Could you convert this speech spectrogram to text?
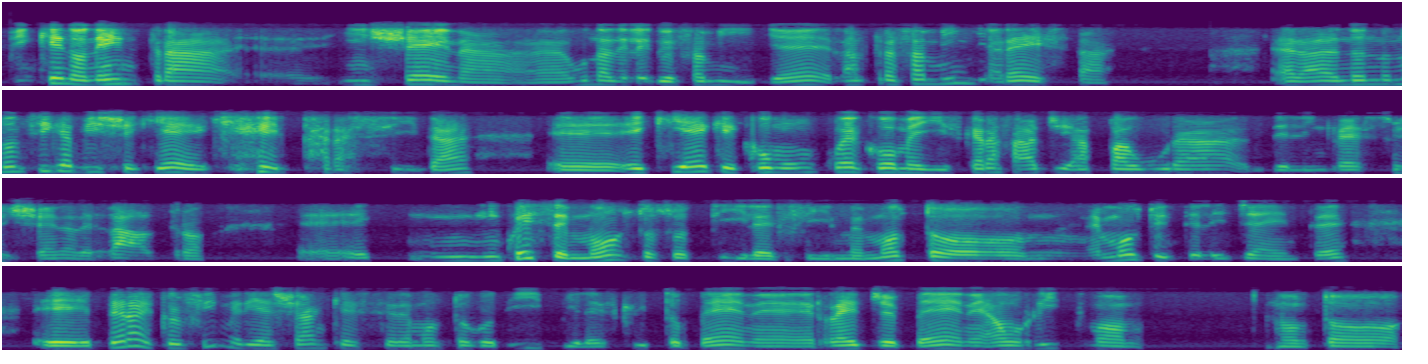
finché non entra eh, in scena eh, una delle due famiglie, l'altra famiglia resta. Non, non, si capisce chi è, chi è il parassita eh, e chi è che comunque come gli scarafaggi ha paura dell'ingresso in scena dell'altro. Eh, in questo è molto sottile il film, è molto, è molto intelligente, eh, però ecco, il film riesce anche a essere molto godibile, è scritto bene, regge bene, ha un ritmo molto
